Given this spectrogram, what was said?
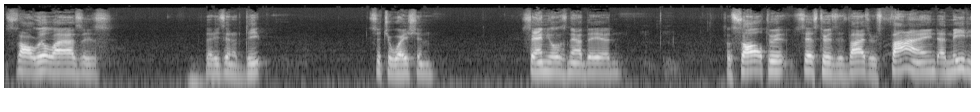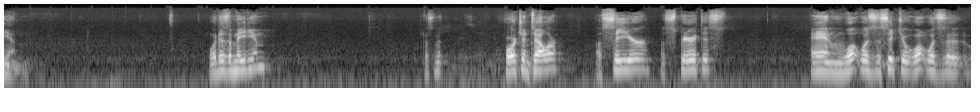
Saul realizes that he's in a deep situation. Samuel is now dead. So Saul to, says to his advisors, Find a medium what is a medium? Fortune teller, a seer, a spiritist. And what was the situ- what was the,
